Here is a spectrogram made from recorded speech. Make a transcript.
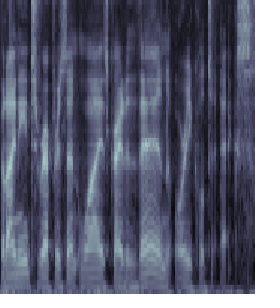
But I need to represent y is greater than or equal to x.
